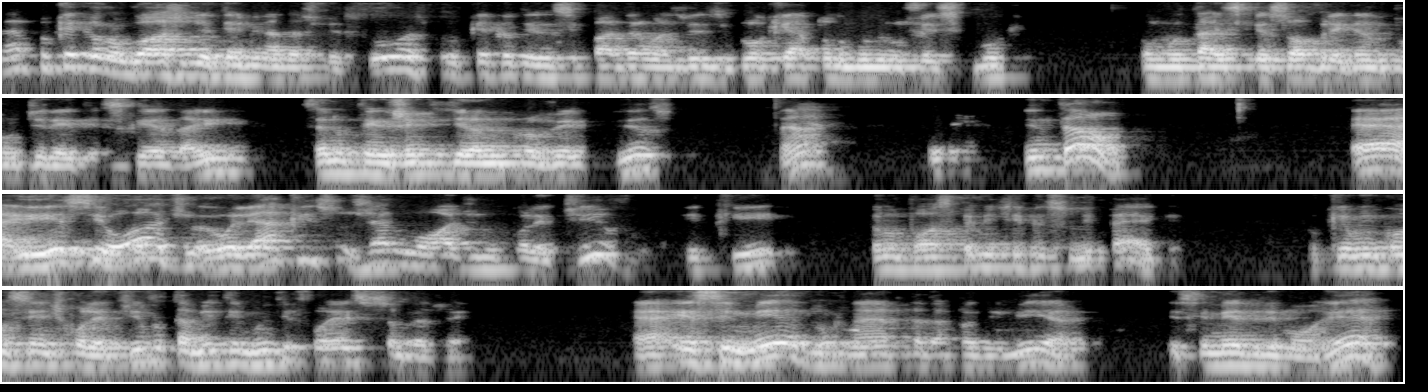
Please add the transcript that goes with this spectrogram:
né? por que, que eu não gosto de determinadas pessoas, por que, que eu tenho esse padrão, às vezes, de bloquear todo mundo no Facebook, como está esse pessoal brigando por direita e esquerda aí, você não tem gente tirando proveito disso. Né? Então, é, e esse ódio, olhar que isso gera um ódio no coletivo e que eu não posso permitir que isso me pegue. Porque o inconsciente coletivo também tem muita influência sobre a gente. É, esse medo, na época da pandemia, esse medo de morrer,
